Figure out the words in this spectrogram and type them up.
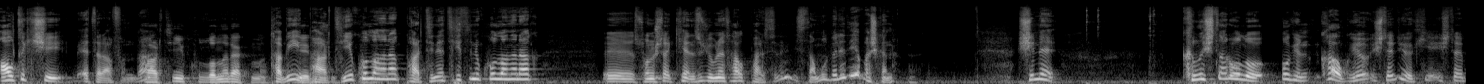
6 kişi etrafında. Partiyi kullanarak mı? Tabii partiyi kullanarak, partinin etiketini kullanarak e, sonuçta kendisi Cumhuriyet Halk Partisi'nin İstanbul Belediye Başkanı. Şimdi Kılıçdaroğlu bugün kalkıyor işte diyor ki işte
